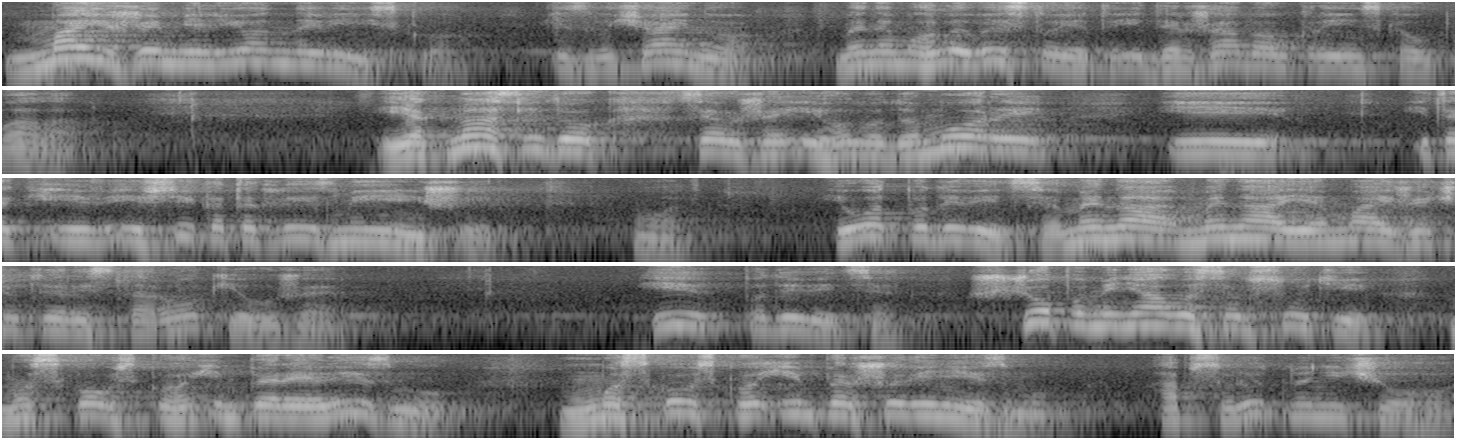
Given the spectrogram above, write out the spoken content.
майже мільйонне військо. І, звичайно, ми не могли вистояти, і держава українська впала. І як наслідок, це вже і голодомори, і, і, так, і, і всі катаклізми інші. От. І от подивіться, мина, минає майже 400 років уже. І подивіться, що помінялося в суті московського імперіалізму, московського імпершовінізму? Абсолютно нічого.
